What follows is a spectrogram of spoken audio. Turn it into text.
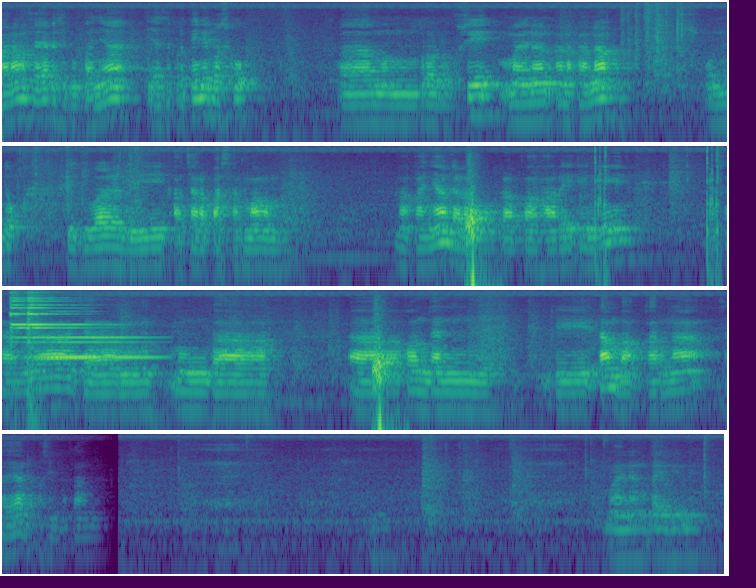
sekarang saya kesibukannya ya seperti ini bosku. E, memproduksi mainan anak-anak untuk dijual di acara pasar malam. Makanya dalam beberapa hari ini saya jarang mengunggah e, konten di tambak karena saya ada kesibukan. Mainan kayak gini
